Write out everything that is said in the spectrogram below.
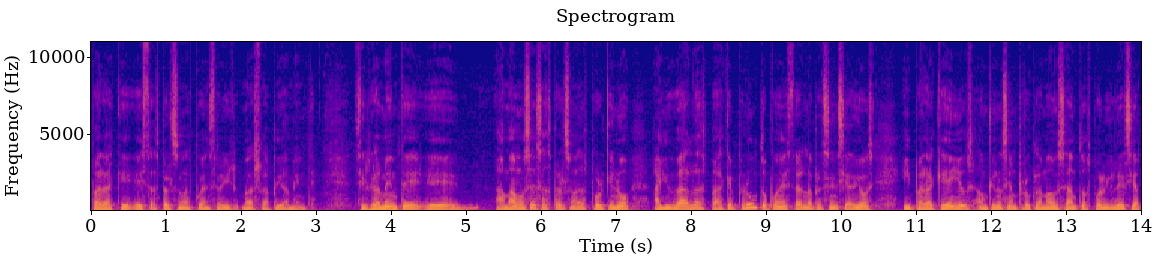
para que estas personas puedan salir más rápidamente. Si realmente eh, amamos a esas personas, ¿por qué no ayudarlas para que pronto puedan estar en la presencia de Dios y para que ellos, aunque no sean proclamados santos por la iglesia,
